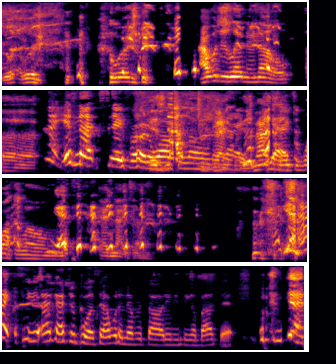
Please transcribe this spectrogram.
We're- we're- we're just- I was just letting her know. Uh, It's not safe for her to walk not, alone exactly. at night. It's not Yes. safe to walk alone Yes. at nighttime. I, Yeah. I, see, I got your point. See, I would have never thought anything about that. yeah,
